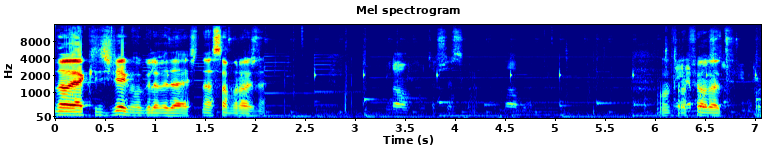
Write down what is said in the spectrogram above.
No, jaki dźwięk w ogóle wydałeś na sam mroźny. No, to wszystko. Dobra. Ultrafiolet. Ile?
